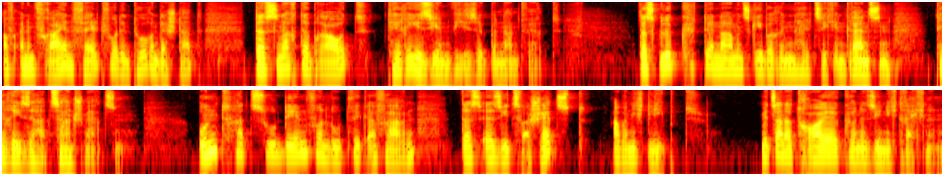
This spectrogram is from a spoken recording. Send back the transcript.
auf einem freien Feld vor den Toren der Stadt, das nach der Braut Theresienwiese benannt wird. Das Glück der Namensgeberin hält sich in Grenzen. Therese hat Zahnschmerzen und hat zudem von Ludwig erfahren, dass er sie zwar schätzt, aber nicht liebt. Mit seiner Treue könne sie nicht rechnen.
